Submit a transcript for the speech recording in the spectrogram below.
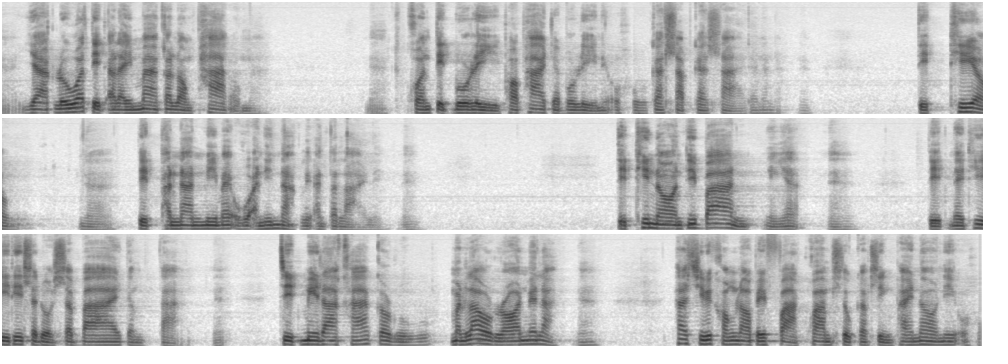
นะอยากรู้ว่าติดอะไรมากก็ลองภาคออกมานะคนติดบุหรี่พอภาคจะบุหรี่เนี่ยโอ้โหกระสับกระส่ายแล้วนั่นนะ ติดเที่ยวนะติดพนันมีไหมโอ้โหอันนี้หนักเลยอันตรายเลยนะติดที่นอนที่บ้านอย่างเงี้ยนะติดในที่ที่สะดวกสบายต่างๆนะจิตมีราคาก็รู้ มันเล่าร้อนไหมล่ะนะถ้าชีวิตของเราไปฝากความสุขกับสิ่งภายนอกนี่โอ้โห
